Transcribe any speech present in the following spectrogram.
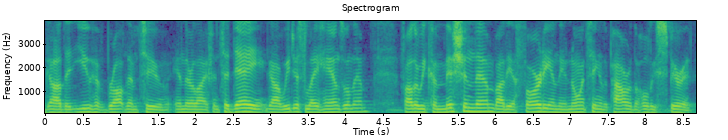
God, that you have brought them to in their life. And today, God, we just lay hands on them. Father, we commission them by the authority and the anointing and the power of the Holy Spirit,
